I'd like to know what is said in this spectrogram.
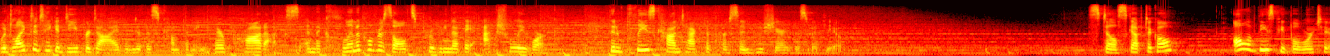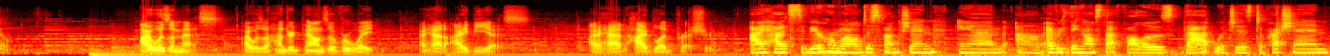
would like to take a deeper dive into this company, their products, and the clinical results proving that they actually work, then please contact the person who shared this with you. Still skeptical? All of these people were too. I was a mess. I was 100 pounds overweight. I had IBS. I had high blood pressure. I had severe hormonal dysfunction and um, everything else that follows that, which is depression,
